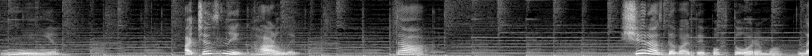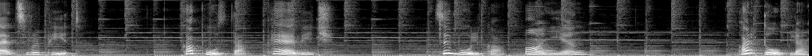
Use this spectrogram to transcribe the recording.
Ні. А часник garlic? Так. Ще раз давайте повторимо. Let's repeat. Капуста cabbage. Цибулька onion. Картопля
